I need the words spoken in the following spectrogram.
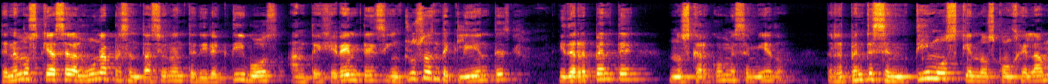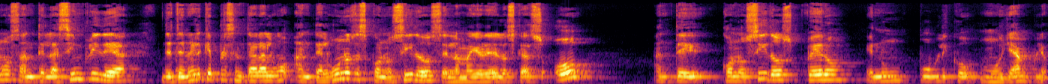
tenemos que hacer alguna presentación ante directivos, ante gerentes, incluso ante clientes, y de repente nos carcome ese miedo de repente sentimos que nos congelamos ante la simple idea de tener que presentar algo ante algunos desconocidos en la mayoría de los casos o ante conocidos pero en un público muy amplio.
